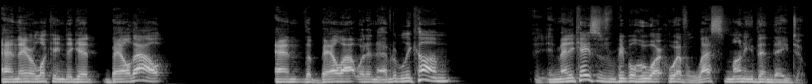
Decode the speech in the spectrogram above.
And they are looking to get bailed out. And the bailout would inevitably come, in many cases, from people who, are, who have less money than they do.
